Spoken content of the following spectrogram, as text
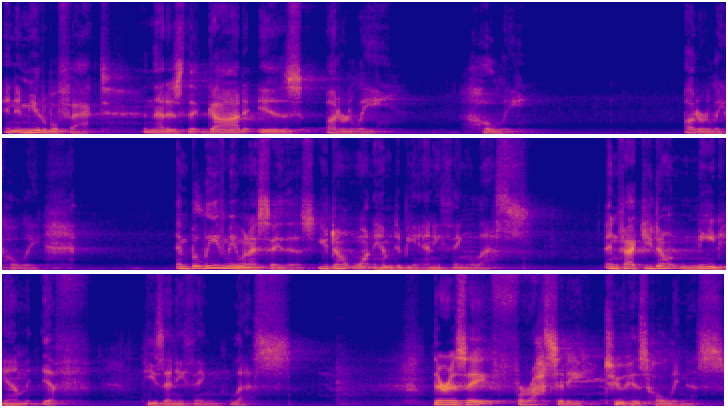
an immutable fact, and that is that God is utterly holy utterly holy. And believe me when I say this, you don't want him to be anything less. In fact, you don't need him if he's anything less. There is a ferocity to his holiness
